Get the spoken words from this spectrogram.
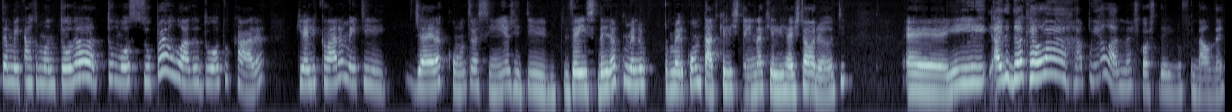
também tava tomando toda. tomou super o lado do outro cara, que ele claramente já era contra, assim. A gente vê isso desde o primeiro, primeiro contato que eles têm naquele restaurante. É, e ele deu aquela apunhalada nas costas dele no final, né?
